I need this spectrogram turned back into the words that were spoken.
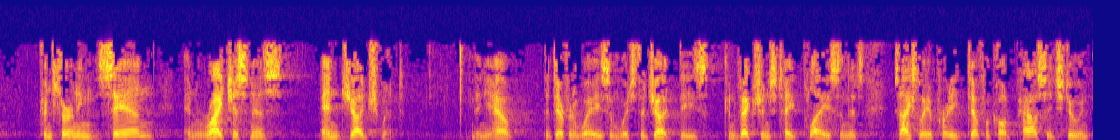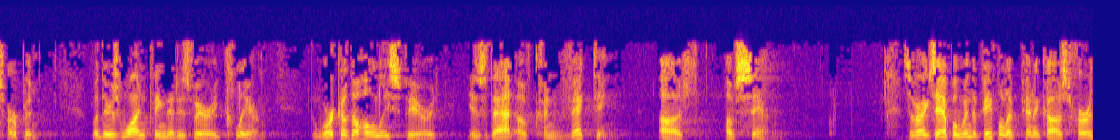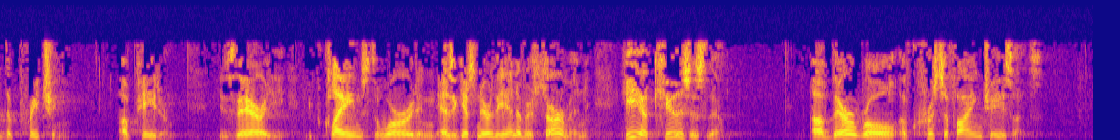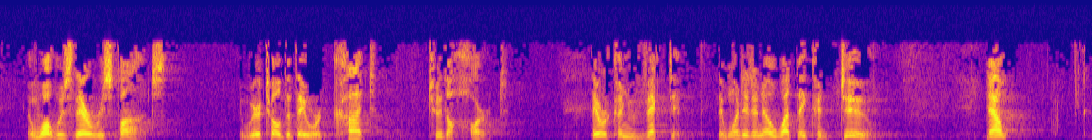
concerning sin and righteousness and judgment. And then you have the different ways in which the ju- these convictions take place, and it's, it's actually a pretty difficult passage to interpret. But there's one thing that is very clear. The work of the Holy Spirit is that of convicting us of sin. So for example, when the people at Pentecost heard the preaching of Peter, he's there, he, he proclaims the word, and as he gets near the end of his sermon, he accuses them of their role of crucifying Jesus. And what was their response? We're told that they were cut to the heart. They were convicted. They wanted to know what they could do. Now,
